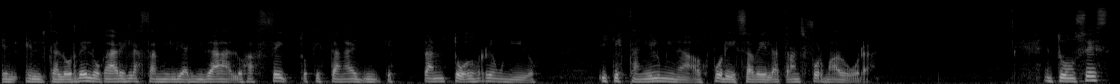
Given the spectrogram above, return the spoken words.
El, calor del hogar es la familiaridad, los afectos que están allí, que están todos reunidos y que están iluminados por esa vela transformadora. Entonces,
